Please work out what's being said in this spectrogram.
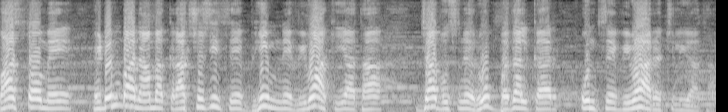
वास्तव में हिडिंबा नामक राक्षसी से भीम ने विवाह किया था, जब उसने रूप बदलकर उनसे विवाह रच लिया था।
